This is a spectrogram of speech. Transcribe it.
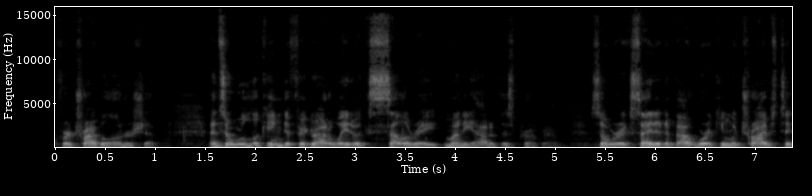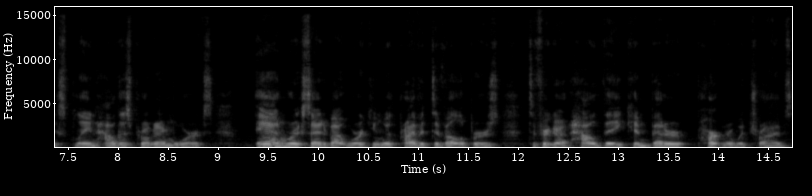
for tribal ownership. And so we're looking to figure out a way to accelerate money out of this program. So we're excited about working with tribes to explain how this program works. And we're excited about working with private developers to figure out how they can better partner with tribes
